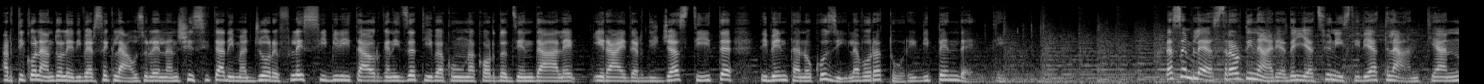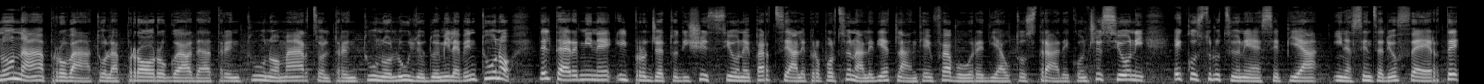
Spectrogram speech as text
articolando le diverse clausole e la necessità di maggiore flessibilità organizzativa con un accordo aziendale. I rider di Just Eat diventano così lavoratori dipendenti. L'Assemblea straordinaria degli azionisti di Atlantia non ha approvato la proroga da 31 marzo al 31 luglio 2021 del termine il progetto di cessione parziale proporzionale di Atlantia in favore di autostrade, concessioni e costruzioni SPA. In assenza di offerte,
